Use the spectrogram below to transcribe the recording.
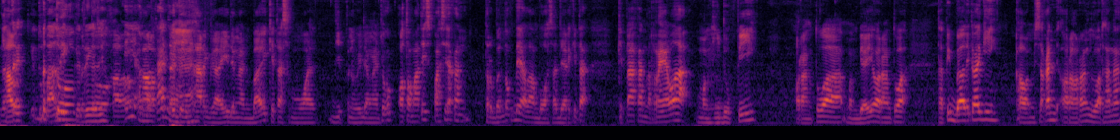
Nge-treat itu betul, balik, betul. sih? Kalau, Iya, kalau kita dihargai dengan baik, kita semua dipenuhi dengan cukup, otomatis pasti akan terbentuk di alam bawah sadar kita. Kita akan rela menghidupi orang tua, membiayai orang tua. Tapi balik lagi, kalau misalkan orang-orang di luar sana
